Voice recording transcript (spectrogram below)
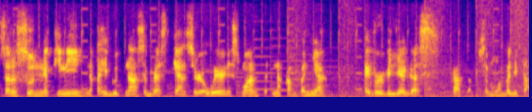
Sa rason nga kini nakahigot na sa Breast Cancer Awareness Month na kampanya. Ivor Villegas, katap sa mga balita.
